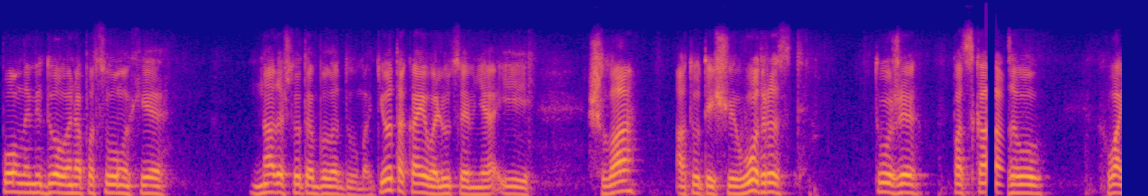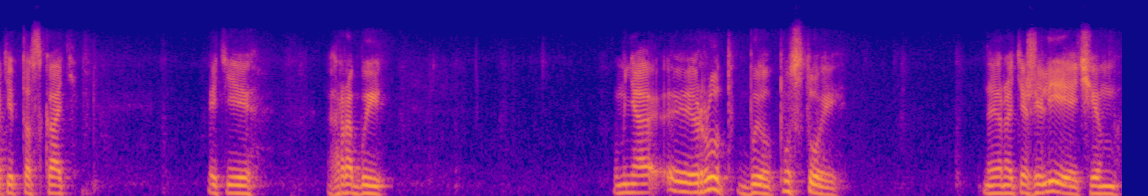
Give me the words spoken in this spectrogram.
полномедовые на подсолнухе. Надо что-то было думать. И вот такая эволюция у меня и шла, а тут еще и возраст тоже подсказывал, хватит таскать эти гробы. У меня э, рут был пустой, наверное, тяжелее, чем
